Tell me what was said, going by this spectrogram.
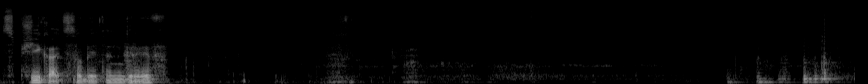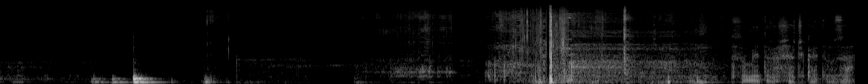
spsikać sobie ten gryf. sobie troszeczkę tu za,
